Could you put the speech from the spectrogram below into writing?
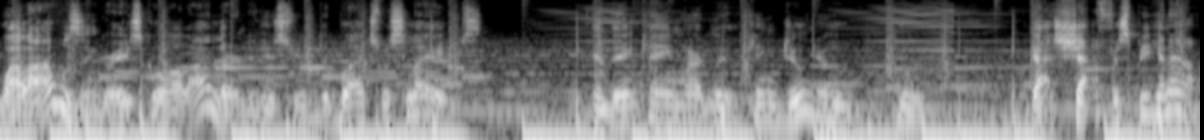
While I was in grade school, all I learned in history was that blacks were slaves. And then came Martin Luther King Jr., who, who got shot for speaking out.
